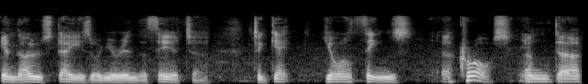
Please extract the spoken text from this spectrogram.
in those days when you're in the theatre to get your things across. And uh,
